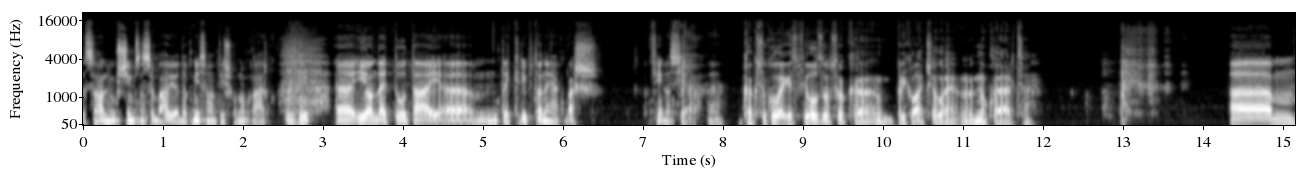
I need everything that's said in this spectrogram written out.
sa onim s čim sam se bavio dok nisam otišao u nuklearku. E, I onda je tu taj, um, taj kripto nekak baš fino sjeo. Ne? Kako su kolege s filozofskog a, prihvaćale a, nuklearca? Um,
